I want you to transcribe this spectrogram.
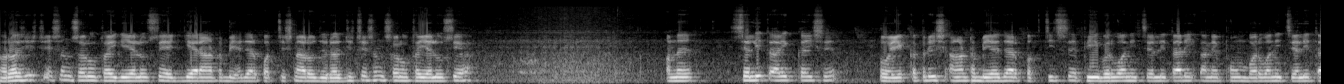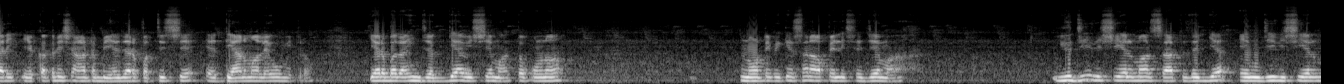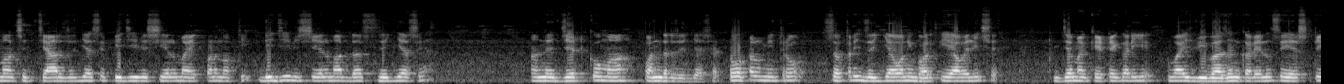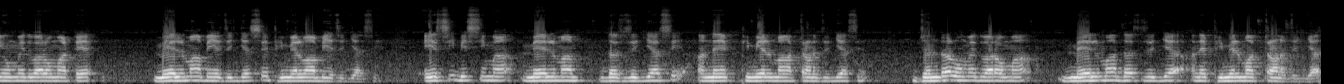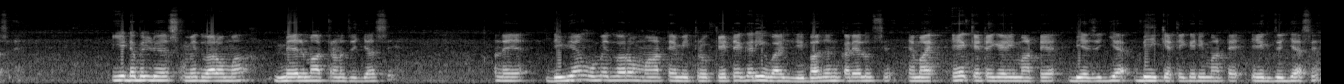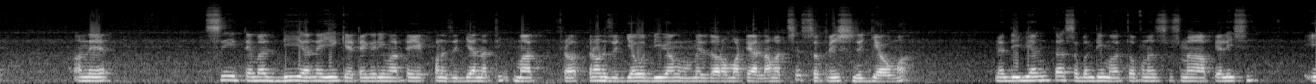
રજિસ્ટ્રેશન શરૂ થઈ ગયેલું છે અગિયાર આઠ બે હજાર પચીસના રોજ રજિસ્ટ્રેશન શરૂ થયેલું છે. અને છેલ્લી તારીખ કઈ છે? તો એકત્રીસ આઠ બે હજાર પચીસ છે. ફી ભરવાની છેલ્લી તારીખ અને ફોર્મ ભરવાની છેલ્લી તારીખ એકત્રીસ આઠ બે હજાર પચીસ છે. એ ધ્યાનમાં લેવું મિત્રો. ત્યારબાદ અહીં જગ્યા વિશે મહત્વપૂર્ણ નોટિફિકેશન આપેલી છે જેમાં યુજી વિસીએલમાં સાત જગ્યા એમજી વિસીએલમાં છે ચાર જગ્યા છે પીજી વિસીએલમાં એક પણ નથી ડીજી વિસીએલમાં દસ જગ્યા છે અને જેટકોમાં પંદર જગ્યા છે. ટોટલ મિત્રો સત્રીસ જગ્યાઓની ભરતી આવેલી છે, જેમાં કેટેગરી વાઇઝ વિભાજન કરેલું છે. એસટી ઉમેદવારો માટે મેલમાં બે જગ્યા છે ફિમેલમાં બે જગ્યા છે. એસી બીસીમાં મેલમાં દસ જગ્યા છે અને ફિમેલમાં ત્રણ જગ્યા છે. જનરલ ઉમેદવારોમાં મેલમાં દસ જગ્યા અને ફિમેલમાં ત્રણ જગ્યા છે. ઈડબ્લ્યુએસ ઉમેદવારોમાં મેલમાં ત્રણ જગ્યા છે. અને દિવ્યાંગ ઉમેદવારો માટે મિત્રો કેટેગરી વાઇઝ વિભાજન કરેલું છે. એમાં એ કેટેગરી માટે બે જગ્યા, બી કેટેગરી માટે એક જગ્યા છે. અને સી તેમજ ડી અને ઈ કેટેગરી માટે એક પણ જગ્યા નથી. માત્ર ત્રણ જગ્યાઓ દિવ્યાંગ ઉમેદવારો માટે અનામત છે. સત્રીસ જગ્યાઓમાં. અને દિવ્યાંગતા સંબંધી મહત્વપૂર્ણ સૂચના આપેલી છે.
